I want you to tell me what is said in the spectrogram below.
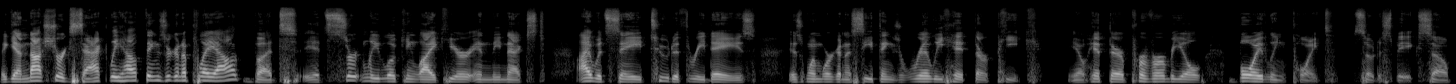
Again, not sure exactly how things are going to play out, but it's certainly looking like here in the next, I would say, two to three days is when we're going to see things really hit their peak you know, hit their proverbial boiling point, so to speak. So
